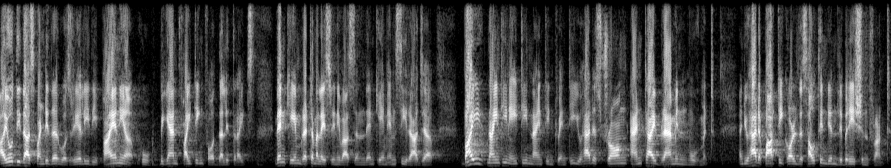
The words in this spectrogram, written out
Ayodhyadas Pandidar was really the pioneer who began fighting for Dalit rights. Then came Rettamalai Srinivasan, then came M.C. Raja. By 1918-1920, you had a strong anti-Brahmin movement. And you had a party called the South Indian Liberation Front,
